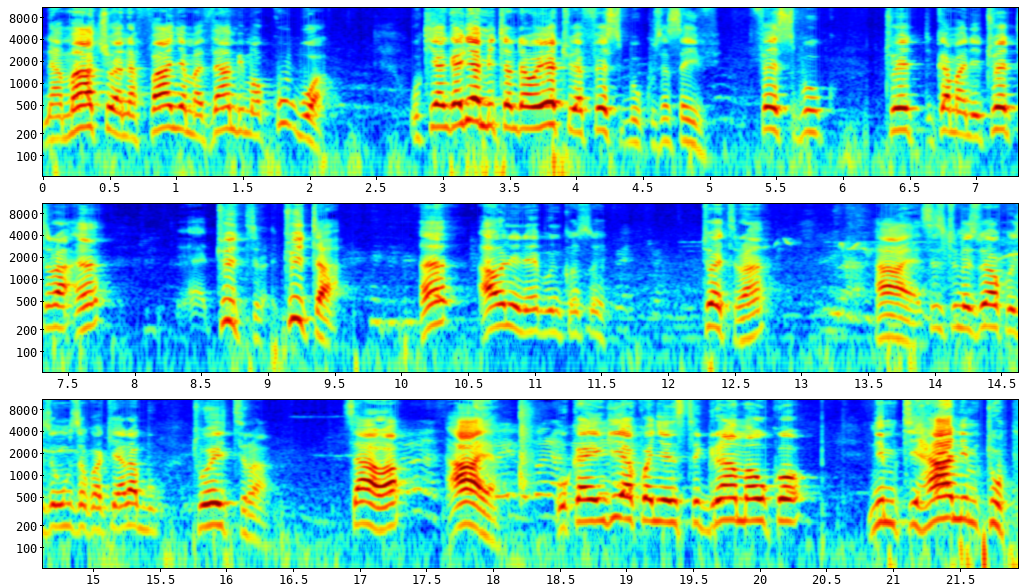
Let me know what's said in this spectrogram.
na macho yanafanya madhambi makubwa ukiangalia mitandao yetu ya facebook sasa hivi facebook tweet, kama ni twitter eh? twitter, twitter eh? au nini hebu nikosoe twitter eh? haya sisi tumezoea kuizungumza kwa kiarabu twitter sawa haya ukaingia kwenye instagrama huko ni mtihani mtupu.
